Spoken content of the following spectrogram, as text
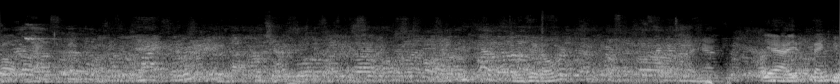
take over? Yeah, yeah, thank you.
